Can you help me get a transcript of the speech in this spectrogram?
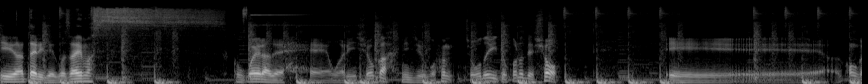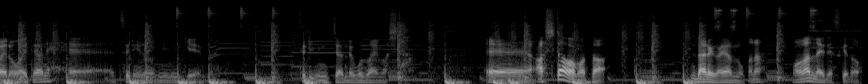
いうあたりでございます。ここいらで、えー、終わりにしようか。25分。ちょうどいいところでしょう、えー、今回のお相手はね、えー、釣りのミニゲーム釣りミニちゃんでございました、えー、明日はまた誰がやるのかな？分かんないですけど。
